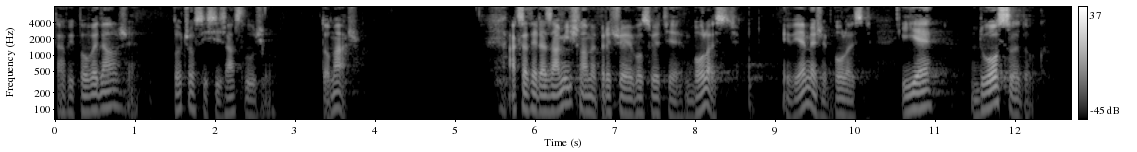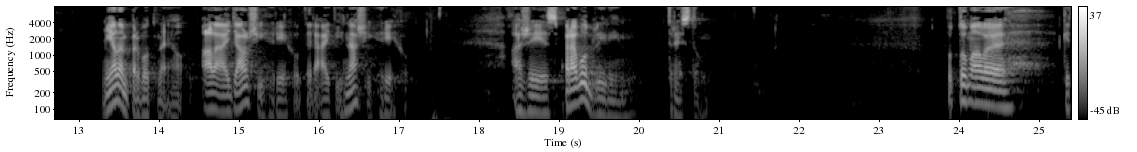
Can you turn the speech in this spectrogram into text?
tak by povedal, že to, čo si si zaslúžil, to máš. Ak sa teda zamýšľame, prečo je vo svete bolesť, my vieme, že bolesť je dôsledok nielen prvotného, ale aj ďalších hriechov, teda aj tých našich hriechov. A že je spravodlivým trestom. Potom ale, keď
